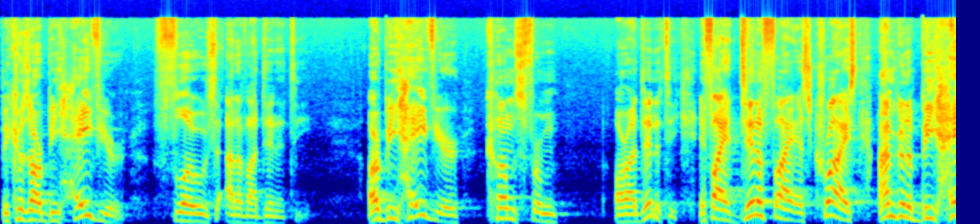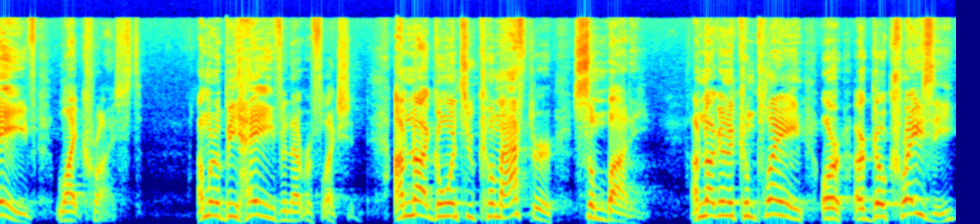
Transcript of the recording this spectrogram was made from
because our behavior flows out of identity. Our behavior comes from our identity. If I identify as Christ, I'm going to behave like Christ. I'm going to behave in that reflection. I'm not going to come after somebody. I'm not going to complain or, or go crazy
